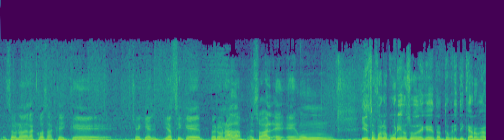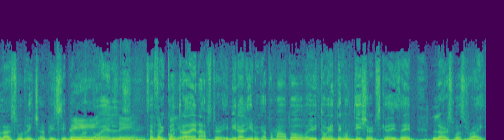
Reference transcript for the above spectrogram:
Esa es una de las cosas que hay que chequear. Y así que, pero nada, eso es, es un... Y eso fue lo curioso de que tanto criticaron a Lars Ulrich al principio Sí, cuando él sí. se Cuando fue en contra de Napster y mira el giro que ha tomado todo. He visto gente Mm. con t-shirts que dicen Lars was right.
